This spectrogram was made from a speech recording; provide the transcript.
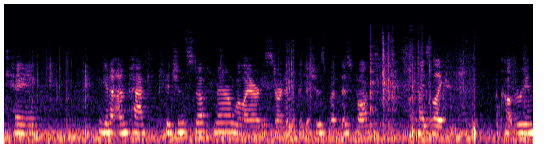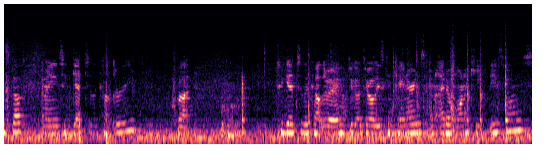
Okay, I'm gonna unpack kitchen stuff now. Well, I already started with the dishes, but this box has like cutlery and stuff, and I need to get to the cutlery, but to get to the cutlery, I have to go through all these containers, and I don't want to keep these ones.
